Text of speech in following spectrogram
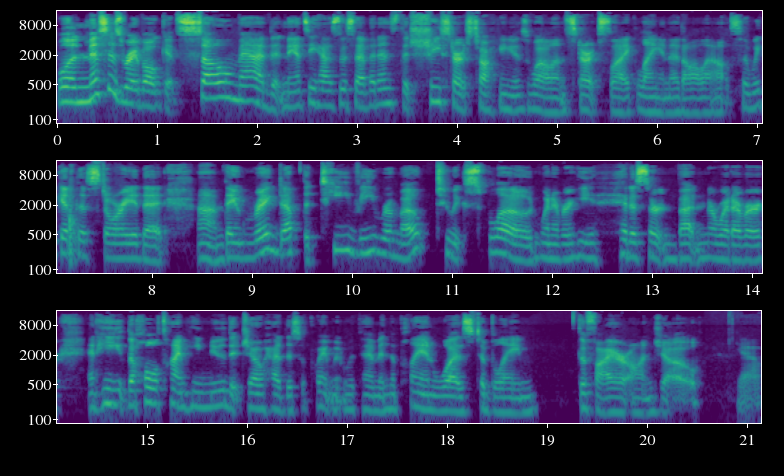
well, and Mrs. Raybolt gets so mad that Nancy has this evidence that she starts talking as well and starts like laying it all out. So we get this story that um, they rigged up the TV remote to explode whenever he hit a certain button or whatever. And he, the whole time, he knew that Joe had this appointment with him, and the plan was to blame the fire on Joe. Yeah.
